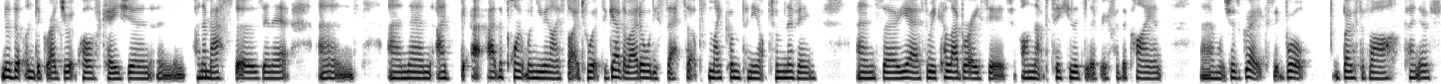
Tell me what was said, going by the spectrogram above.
another undergraduate qualification, and, and a master's in it, and. And then I'd, at the point when you and I started to work together, I'd already set up my company, Optimum Living. And so, yeah, so we collaborated on that particular delivery for the client, um, which was great because it brought both of our kind of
